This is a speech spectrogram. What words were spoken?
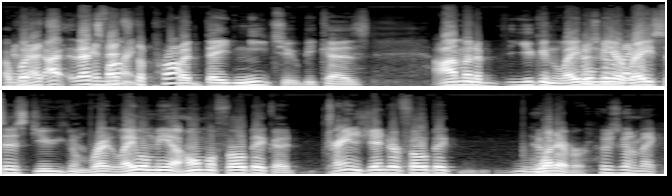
Uh, And But that's, I, that's fine. That's the problem. But they need to because I'm gonna. You can label Who's me a gonna racist. You you, can ra- label me a homophobic, a transgender phobic, whatever. Who's going to make it?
